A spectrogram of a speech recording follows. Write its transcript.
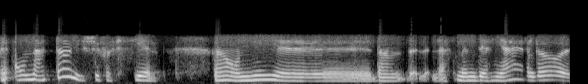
Mais on attend les chiffres officiels. Hein, on est euh, dans la semaine dernière, là,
